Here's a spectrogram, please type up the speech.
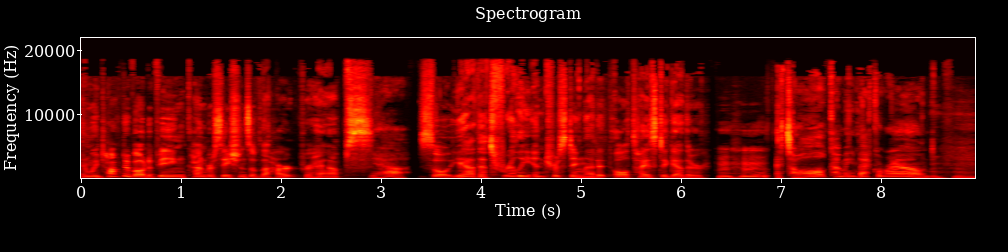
And we talked about it being conversations of the heart, perhaps. Yeah. So, yeah, that's really interesting that it all ties together. Mm-hmm. It's all coming back around. Mm-hmm.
